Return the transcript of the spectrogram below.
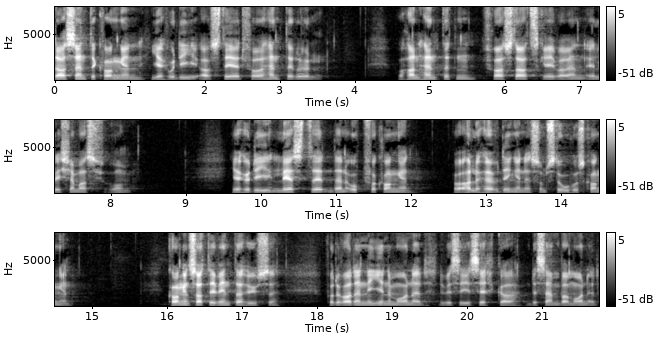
Da sendte kongen Jehudi av sted for å hente rullen, og han hentet den fra statsskriveren Elishamas rom. Jehudi leste den opp for kongen og alle høvdingene som sto hos kongen. Kongen satt i vinterhuset, for det var den niende måned, dvs. Si ca. desember måned,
